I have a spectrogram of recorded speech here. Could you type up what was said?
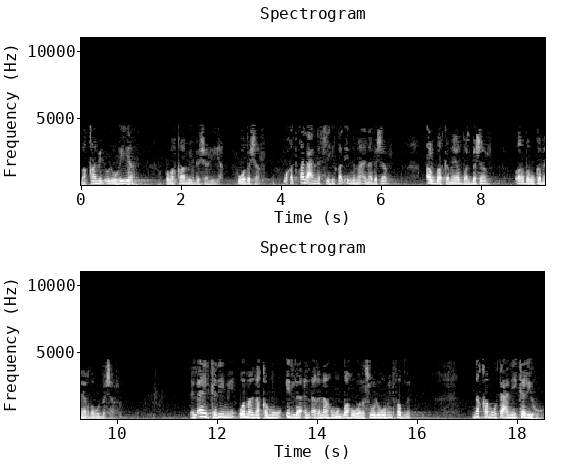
مقام الألوهية ومقام البشرية هو بشر وقد قال عن نفسه قال إنما أنا بشر أرضى كما يرضى البشر وأغضب كما يغضب البشر الآية الكريمة وما نقموا إلا أن أغناهم الله ورسوله من فضله نقموا تعني كرهوا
